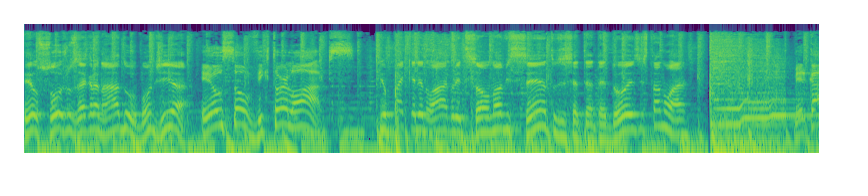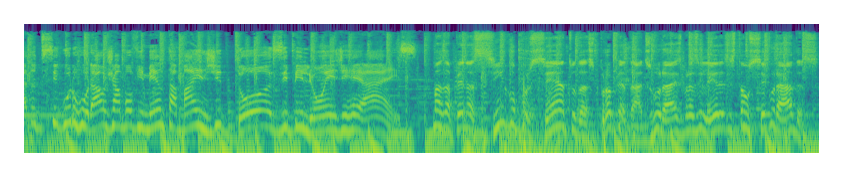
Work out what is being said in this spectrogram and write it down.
Eu sou José Granado, bom dia. Eu sou Victor Lopes. E o Pai Querendo Agro, edição 972, está no ar. Mercado de seguro rural já movimenta mais de 12 bilhões de reais. Mas apenas 5% das propriedades rurais brasileiras estão seguradas.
